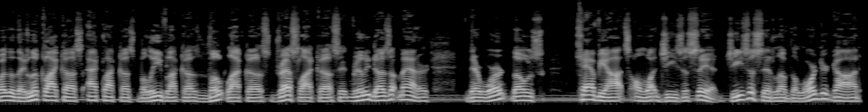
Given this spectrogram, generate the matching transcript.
whether they look like us, act like us, believe like us, vote like us, dress like us, it really doesn't matter. There weren't those caveats on what Jesus said. Jesus said, Love the Lord your God,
